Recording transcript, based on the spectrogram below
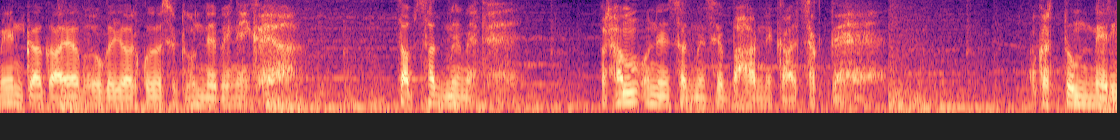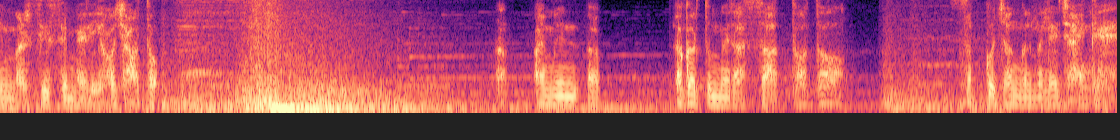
मेनका गायब हो गई और कोई उसे ढूँढने भी नहीं गया। सब सदमे में थे पर हम उन्हें सदमे से बाहर निकाल सकते हैं। अगर तुम मेरी मर्ज़ी से मेरी हो जाओ तो। आई मीन mean, अगर तुम मेरा साथ दो तो सबको जंगल में ले जाएँगे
